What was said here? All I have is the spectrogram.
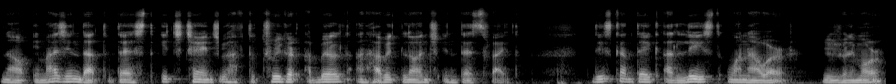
Now imagine that to test each change, you have to trigger a build and have it launch in TestFlight. This can take at least 1 hour, usually more,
